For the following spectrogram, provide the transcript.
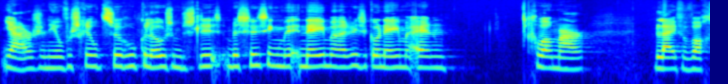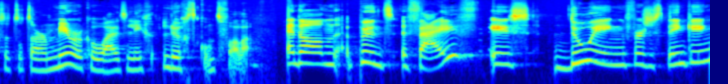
ja, er is een heel verschil tussen roekeloos een beslissing nemen, risico nemen en gewoon maar blijven wachten tot er een miracle uit de lucht komt vallen. En dan punt 5 is doing versus thinking.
